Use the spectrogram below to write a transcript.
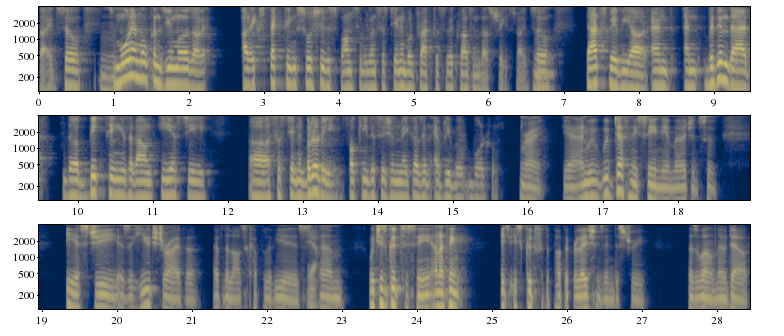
Right. So, mm-hmm. so more and more consumers are are expecting socially responsible and sustainable practices across industries right? So mm-hmm. that's where we are. And and within that the big thing is around esg uh, sustainability for key decision makers in every boardroom. Right. Yeah. And we, we've definitely seen the emergence of esg as a huge driver over the last couple of years yeah. um, which is good to see. And i think it's, it's good for the public relations industry as well no doubt.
